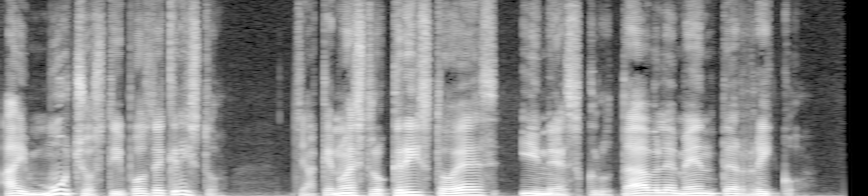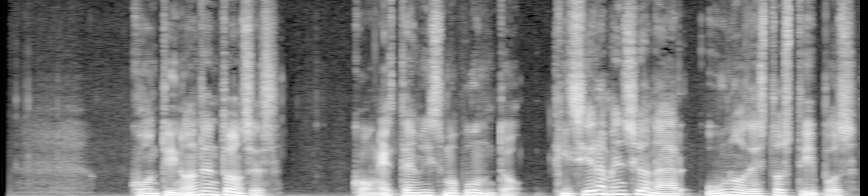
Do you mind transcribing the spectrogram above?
Hay muchos tipos de Cristo, ya que nuestro Cristo es inescrutablemente rico. Continuando entonces, con este mismo punto, quisiera mencionar uno de estos tipos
